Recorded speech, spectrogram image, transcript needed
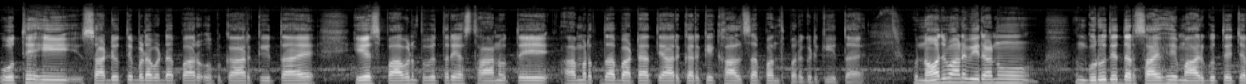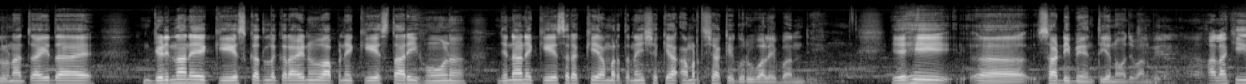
ਉੱਥੇ ਹੀ ਸਾਡੇ ਉੱਤੇ ਬੜਾ ਵੱਡਾ ਪਾਰ ਉਪਕਾਰ ਕੀਤਾ ਹੈ। ਇਸ ਪਾਵਨ ਪਵਿੱਤਰ ਅਸਥਾਨ ਉੱਤੇ ਅੰਮ੍ਰਿਤ ਦਾ ਬਾਟਾ ਤਿਆਰ ਕਰਕੇ ਖਾਲਸਾ ਪੰਥ ਪ੍ਰਗਟ ਕੀਤਾ ਹੈ। ਉਹ ਨੌਜਵਾਨ ਵੀਰਾਂ ਨੂੰ ਗੁਰੂ ਦੇ ਦਰਸਾਏ ਹੋਏ ਮਾਰਗ ਉੱਤੇ ਚੱਲਣਾ ਚਾਹੀਦਾ ਹੈ। ਜਿਨ੍ਹਾਂ ਨੇ ਕੇਸ ਕਤਲ ਕਰਾਏ ਨੂੰ, ਆਪਣੇ ਕੇਸਧਾਰੀ ਹੋਣ, ਜਿਨ੍ਹਾਂ ਨੇ ਕੇਸ ਰੱਖੇ, ਅੰਮ੍ਰਿਤ ਨਹੀਂ ਛਕਿਆ, ਅੰਮ੍ਰਿਤ ਛਕ ਕੇ ਗੁਰੂ ਵਾਲੇ ਬਣ ਜੀ। ਇਹੀ ਸਾਡੀ ਬੇਨਤੀ ਹੈ ਨੌਜਵਾਨ ਵੀਰਾਂ ਨੂੰ। ਹਾਲਾਂਕਿ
